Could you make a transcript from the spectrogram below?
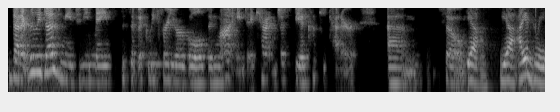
that it really does need to be made specifically for your goals in mind. It can't just be a cookie cutter. Um, So yeah, yeah, I agree.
